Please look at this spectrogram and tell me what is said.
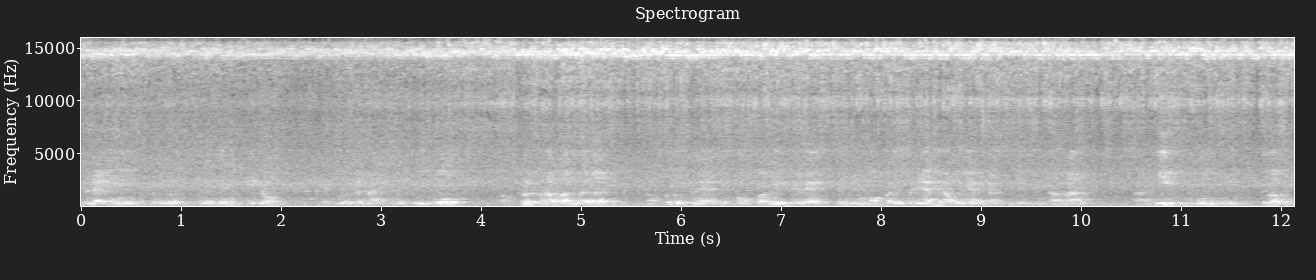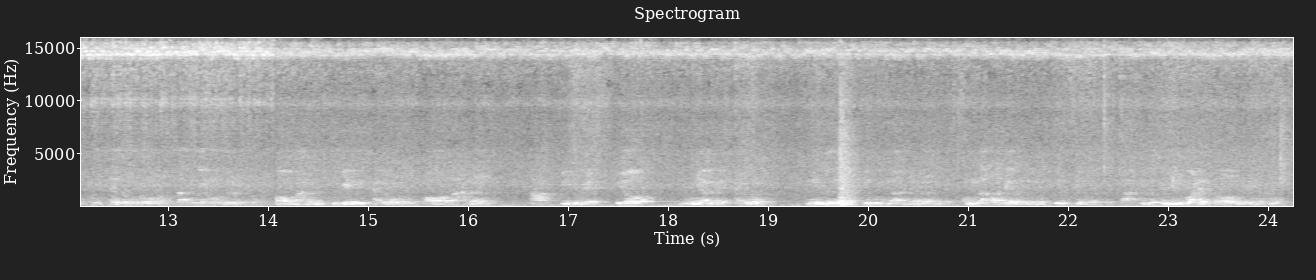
플랜이 그 통일된 배경, 네, 그것을 말씀을 드리고, 어, 그렇다고 한다면 어, 푸드 플랜, 먹거리 계획, 내지는 먹거리 전략이라고 이야기할 수 있겠습니다만, 아, 이 부분이 그런 구체적으로 어떤 내용들을 더 많은 기계의 사용, 더 많은 화학기술의 투여, 농약의 사용 등등이 어떻게 본다면 정당화되어지는 시스템이 었을까? 이것을 일관해서 우리는 어,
